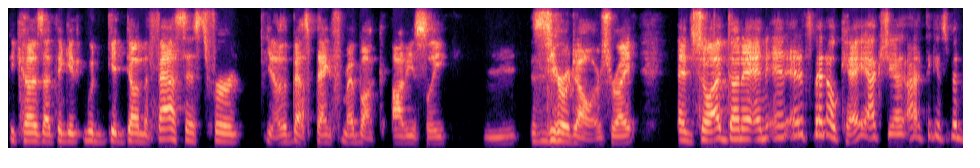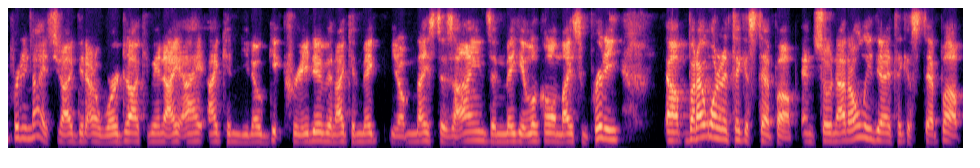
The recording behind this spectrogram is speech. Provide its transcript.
because I think it would get done the fastest for you know the best bang for my buck obviously zero dollars right? And so i've done it and, and, and it's been okay. Actually I, I, think it's been pretty nice. You know i did it on a word document. I, I i can you know get creative and i can make you know nice designs and make it look all nice and pretty uh, but i wanted to take a step up. And so not only did i take a step up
